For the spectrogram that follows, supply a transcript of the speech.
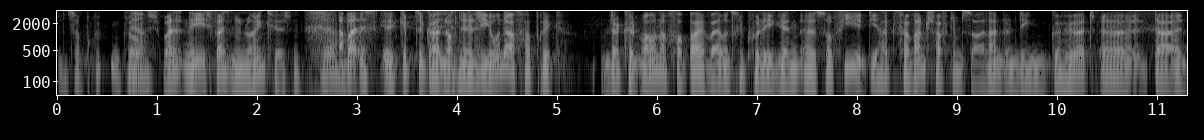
In Saarbrücken, glaube Ja. ich. Weiß, nee, ich weiß nicht, in Neunkirchen. Ja. Aber es äh, gibt sogar noch eine Leona-Fabrik. Und Da könnten wir auch noch vorbei, weil unsere Kollegin äh, Sophie, die hat Verwandtschaft im Saarland und denen gehört äh, da ein,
